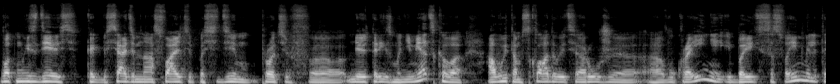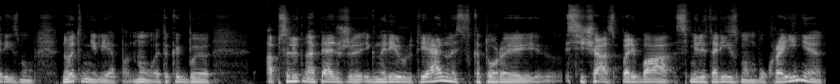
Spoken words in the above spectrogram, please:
вот мы здесь как бы сядем на асфальте, посидим против э, милитаризма немецкого, а вы там складываете оружие э, в Украине и боитесь со своим милитаризмом, ну это нелепо. Ну это как бы абсолютно, опять же, игнорирует реальность, в которой сейчас борьба с милитаризмом в Украине,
